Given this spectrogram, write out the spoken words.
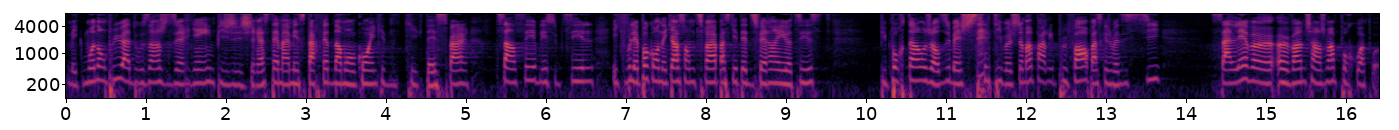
mais que moi non plus, à 12 ans, je disais rien, puis je, restais ma miss parfaite dans mon coin qui, qui était super sensible et subtile et qui voulait pas qu'on écœure son petit frère parce qu'il était différent et autiste. Puis pourtant, aujourd'hui, ben, je suis celle qui va justement parler plus fort parce que je me dis, si ça lève un, un vent de changement, pourquoi pas?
